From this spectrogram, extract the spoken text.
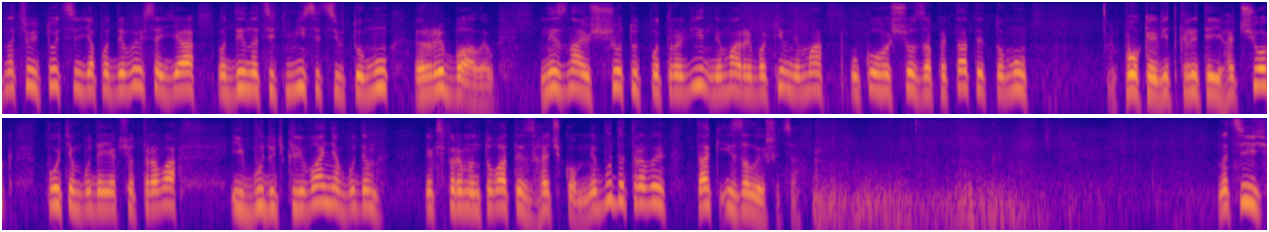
На цій точці я подивився, я 11 місяців тому рибалив. Не знаю, що тут по траві, нема рибаків, нема у кого що запитати, тому поки відкритий гачок, потім буде, якщо трава і будуть клівання, будемо експериментувати з гачком. Не буде трави, так і залишиться. На цій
